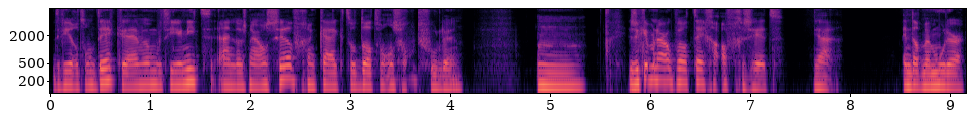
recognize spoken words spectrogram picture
de wereld ontdekken. En we moeten hier niet eindeloos naar onszelf gaan kijken totdat we ons goed voelen. Mm. Dus ik heb me daar ook wel tegen afgezet. Ja. En dat mijn moeder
